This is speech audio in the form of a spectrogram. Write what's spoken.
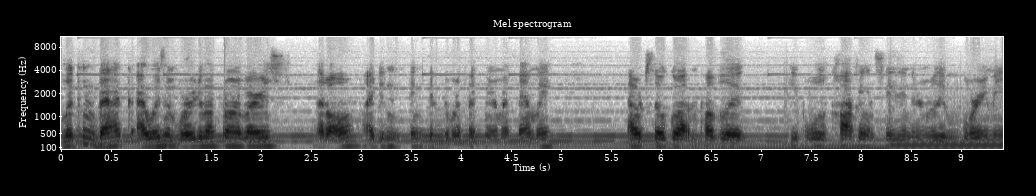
Looking back, I wasn't worried about coronavirus at all. I didn't think that it would affect me or my family. I would still go out in public. People coughing and sneezing didn't really worry me.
